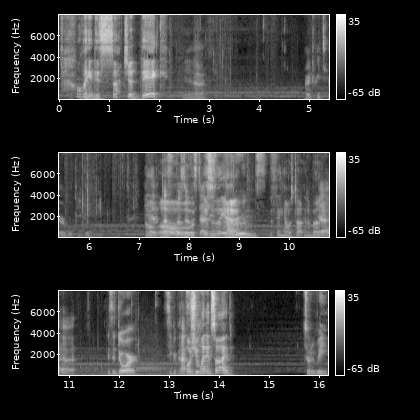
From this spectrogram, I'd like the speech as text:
Faolain is such a dick. Yeah. Aren't we terrible people? Oh, Yeah, that's- those are oh, the statues. this is the- the yeah. runes. The thing I was talking about. Yeah. It's a door. Secret passage. Oh, she went inside. So did we.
